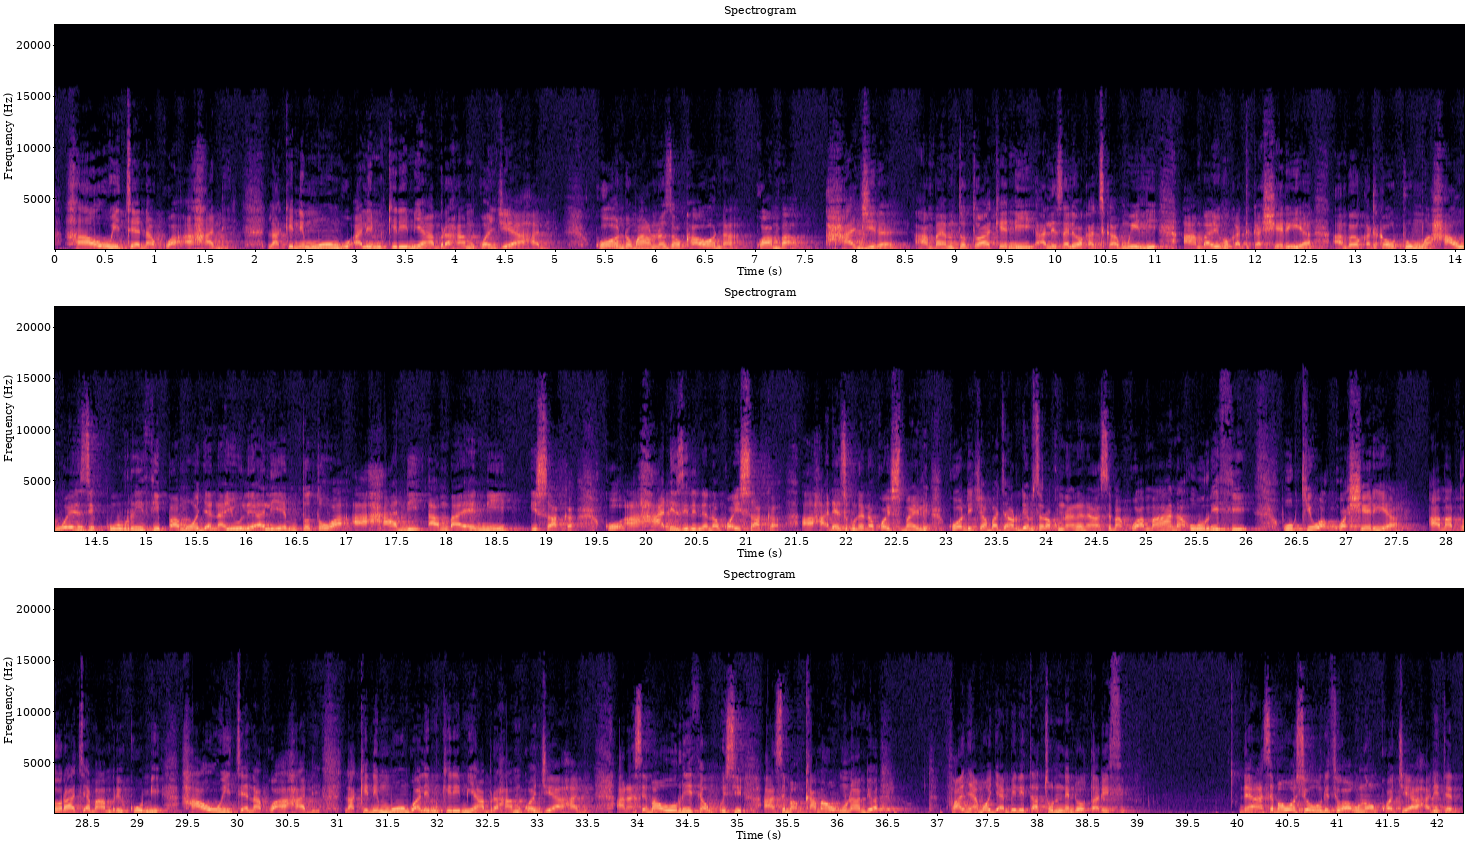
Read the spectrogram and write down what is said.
hauwi tena kwa ahadi. Lakini mungu alimkirimia abrahamu kwa njia ya ahadi. Kwa hiyo ndo maana unaweza ukaona kwamba hajire ambaye mtoto wake ni alizaliwa katika mwili ambaye yuko katika sheria ambayo katika utumwa hawezi kurithi pamoja na yule aliye mtoto wa ahadi ambaye ni isaka. Ko ahadi zilinena kwa isaka ahadi hazikunena kwa ismaili. Kwao ndicho ambacho anarudia mstari wa 18 anasema kwa maana urithi ukiwa kwa sheria ama torati ama amri kumi hauwi tena kwa ahadi. Lakini mungu alimkirimia abrahamu kwa njia ya ahadi. Anasema urithi anasema kama unaambiwa fanya moja mbili tatu nne ndo utarithi. Ndiye anasema huo sio urithi ya ahadi tena.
